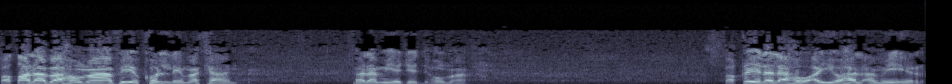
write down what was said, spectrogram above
فطلبهما في كل مكان فلم يجدهما. فقيل له أيها الأمير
